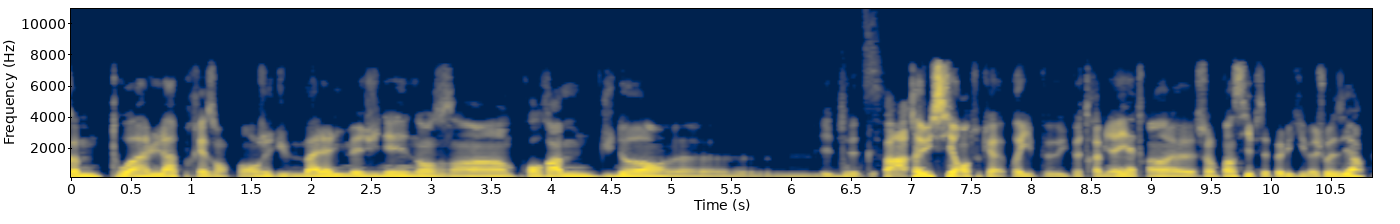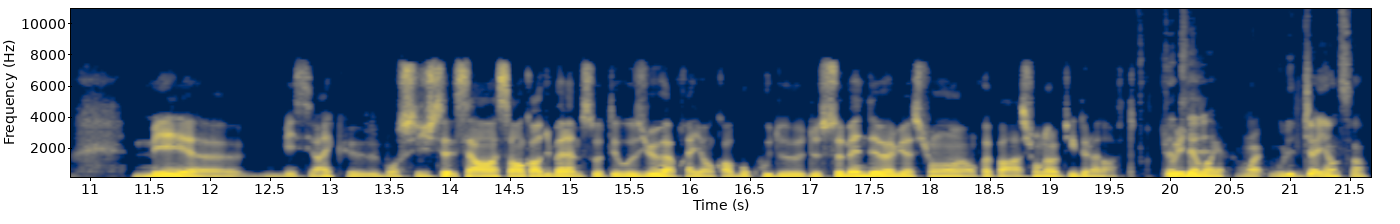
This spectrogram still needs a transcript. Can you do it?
comme toi, là présentement, j'ai du mal à l'imaginer dans un programme du Nord. Euh, enfin, réussir en tout cas. Après, il peut, il peut très bien y être. Hein. Euh, Sur le principe, c'est pas lui qui va choisir, mais euh, mais c'est vrai que bon, ça, ça a encore du mal à me sauter aux yeux. Après, il y a encore beaucoup de, de semaines d'évaluation en préparation dans l'optique de la draft. Dire, les, ouais, ou les Giants, hein.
